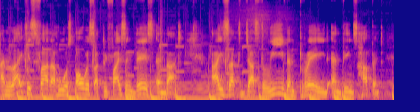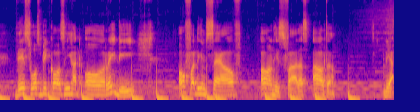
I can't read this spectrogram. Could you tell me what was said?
Unlike his father, who was always sacrificing this and that, Isaac just lived and prayed, and things happened. This was because he had already offered himself on his father's altar. There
